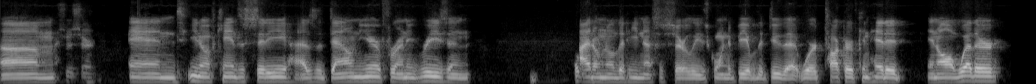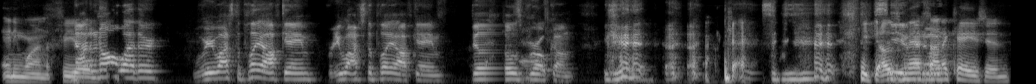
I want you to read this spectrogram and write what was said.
Um, sure, sure. And, you know, if Kansas City has a down year for any reason, I don't know that he necessarily is going to be able to do that. Where Tucker can hit it in all weather, anywhere on the field. Not in all weather. Rewatch the playoff game. Rewatch the playoff game. Bills broke them. okay. he does See, miss on occasion.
